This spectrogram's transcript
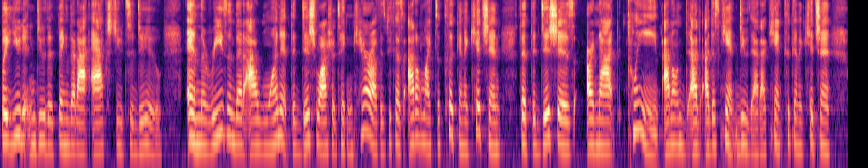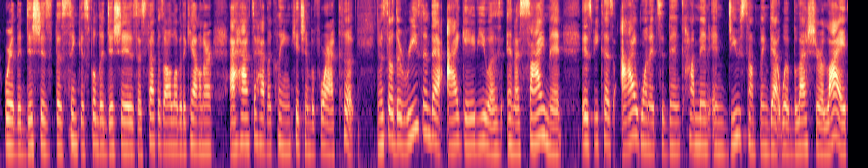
but you didn't do the thing that I asked you to do. And the reason that I wanted the dishwasher taken care of is because I don't like to cook in a kitchen that the dishes are not clean. I don't, I, I just can't do that. I can't cook in a kitchen where the dishes, the sink is full of dishes, the stuff is all over the counter. I have to have a clean kitchen before I cook. And so the reason that I gave you a, an assignment is because I wanted to then come in and do something that would bless your life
